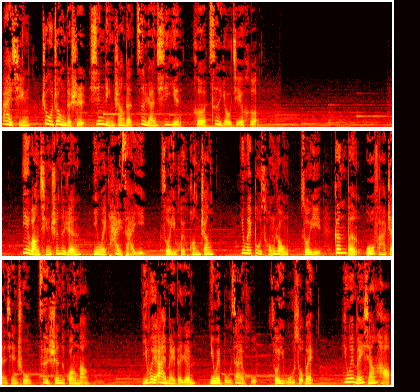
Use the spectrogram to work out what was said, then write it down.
爱情注重的是心灵上的自然吸引和自由结合。一往情深的人，因为太在意。所以会慌张，因为不从容，所以根本无法展现出自身的光芒。一味暧昧的人，因为不在乎，所以无所谓；因为没想好，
